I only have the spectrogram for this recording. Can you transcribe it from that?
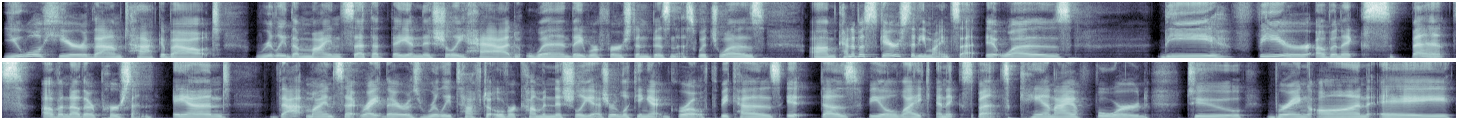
you will hear them talk about really the mindset that they initially had when they were first in business, which was um, kind of a scarcity mindset. It was the fear of an expense of another person. And that mindset right there is really tough to overcome initially as you're looking at growth because it does feel like an expense. Can I afford to bring on a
